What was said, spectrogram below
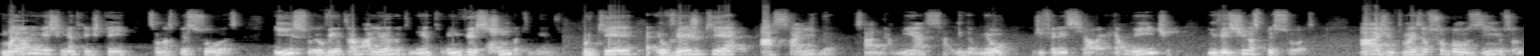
o maior investimento que a gente tem são nas pessoas. E isso eu venho trabalhando aqui dentro, venho investindo aqui dentro, porque eu vejo que é a saída, sabe? A minha saída, o meu diferencial é realmente investir nas pessoas. Ah, gente, mas eu sou bonzinho. Sou...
